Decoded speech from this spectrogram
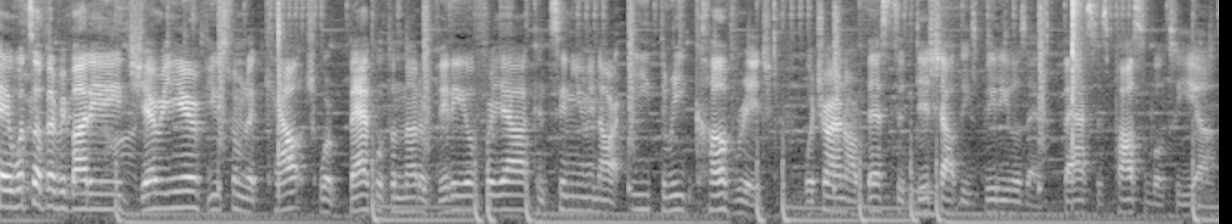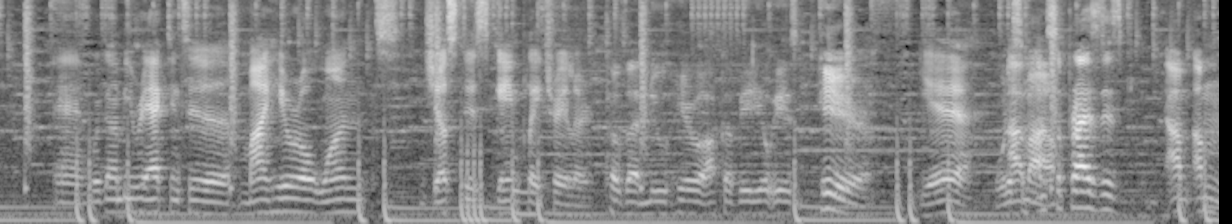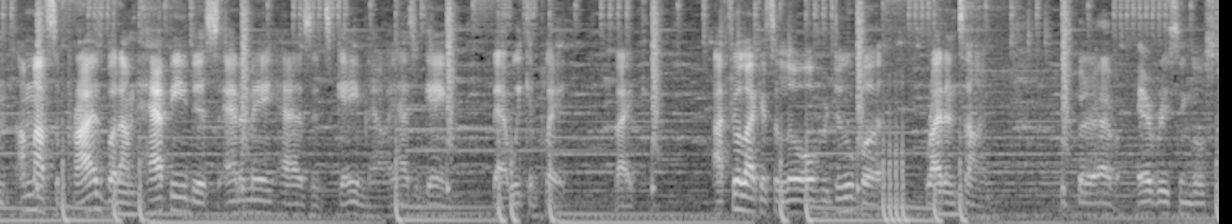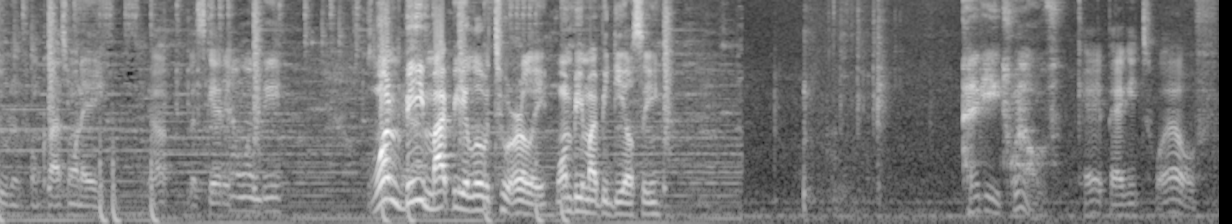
Hey, what's up everybody? Jerry here, Views from the Couch. We're back with another video for y'all, continuing our E3 coverage. We're trying our best to dish out these videos as fast as possible to y'all. And we're gonna be reacting to My Hero 1's Justice gameplay trailer. Cause that new Hero Aca video is here. Yeah. I'm, smile. I'm surprised this I'm, I'm I'm not surprised, but I'm happy this anime has its game now. It has a game that we can play. Like I feel like it's a little overdue, but right in time. We better have every single student from class 1A. Yep, let's get it. And 1B. 1B might be a little too early. 1B might be DLC. Peggy 12. Okay, Peggy 12.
